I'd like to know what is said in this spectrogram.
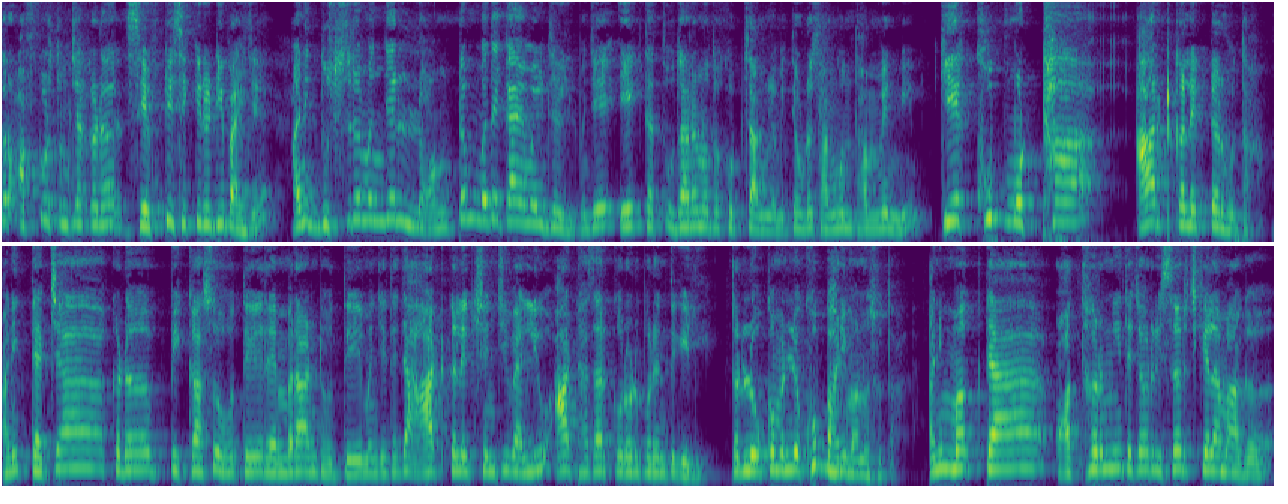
तर ऑफकोर्स तुमच्याकडं सेफ्टी सिक्युरिटी पाहिजे. आणि दुसरं म्हणजे लॉंग टर्ममध्ये काय वाईट जाईल? म्हणजे एक त्यात उदाहरण होतं खूप चांगलं. मी तेवढं सांगून थांबवेन मी की एक खूप मोठा आर्ट कलेक्टर होता. आणि त्याच्याकडं पिकासो होते रेम्ब्रांट होते म्हणजे त्याच्या आर्ट कलेक्शनची व्हॅल्यू आठ हजार करोडपर्यंत गेली. तर लोक म्हणले खूप भारी माणूस होता. आणि मग त्या ऑथरनी त्याच्यावर रिसर्च केला मागं.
